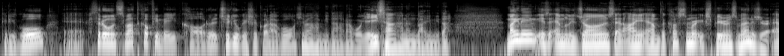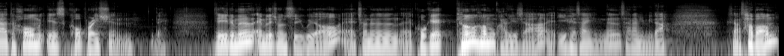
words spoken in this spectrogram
그리고 예, 새로운 스마트 커피 메이커를 즐기고 계실 거라고 희망합니다라고 예의상 하는 말입니다. My name is Emily Jones and I am the Customer Experience Manager at Home Is Corporation. 네. 제 이름은 에밀리 존스이고요. 예, 저는 예, 고객 경험 관리자 예, 이 회사에 있는 사람입니다. 자, 4번.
